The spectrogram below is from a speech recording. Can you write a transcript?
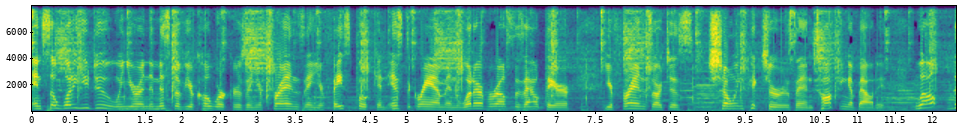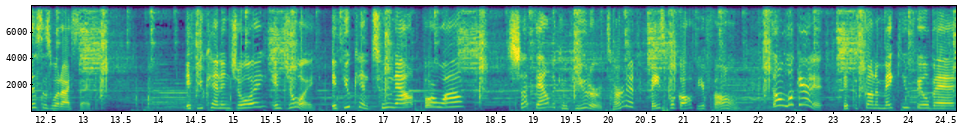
And so, what do you do when you're in the midst of your coworkers and your friends and your Facebook and Instagram and whatever else is out there? Your friends are just showing pictures and talking about it. Well, this is what I say. If you can enjoy, enjoy. If you can tune out for a while, shut down the computer, turn it Facebook off your phone. Don't look at it. If it's going to make you feel bad,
